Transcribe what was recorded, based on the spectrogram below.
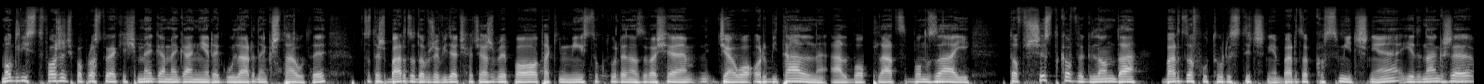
mogli stworzyć po prostu jakieś mega, mega nieregularne kształty, co też bardzo dobrze widać chociażby po takim miejscu, które nazywa się działo orbitalne albo plac bonsai. To wszystko wygląda bardzo futurystycznie, bardzo kosmicznie, jednakże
